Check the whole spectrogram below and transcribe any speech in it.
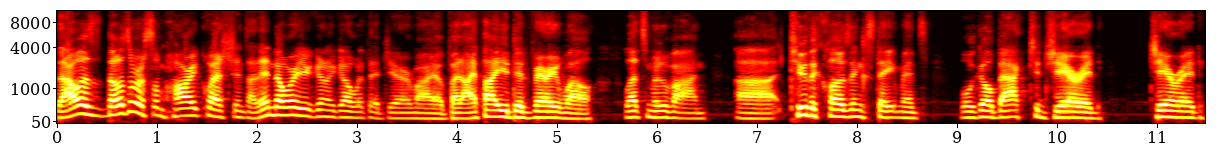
That was those were some hard questions. I didn't know where you're gonna go with it, Jeremiah, but I thought you did very well. Let's move on uh, to the closing statements. We'll go back to Jarrod. Jarrod,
